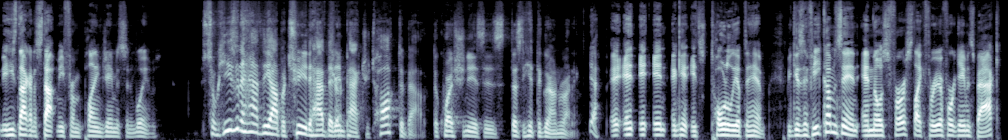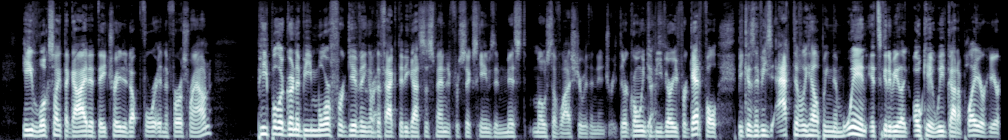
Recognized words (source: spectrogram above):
he's not going to stop me from playing Jameson Williams. so he's going to have the opportunity to have that Sure. impact you talked about. The question is, is does he hit the ground running? Yeah, and, and, and again, it's totally up to him because if he comes in and those first like three or four games back, he looks like the guy that they traded up for in the first round. People are going to be more forgiving of the fact that he got suspended for six games and missed most of last year with an injury. They're going to be very forgetful because if he's actively helping them win, it's going to be like, okay, we've got a player here,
